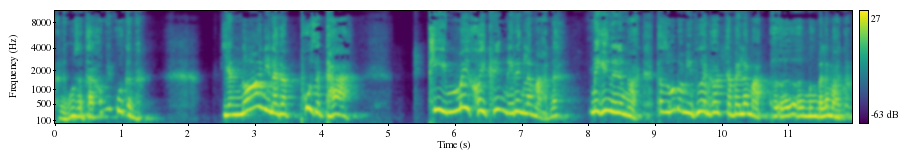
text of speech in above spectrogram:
อันนี้ผู้ศรัทธาเขาไม่พูดกันนะอย่างน้อยนี่นะครับ ผู้ศรัทธาที่ไม่ค่อยเคร่งในเรื่องละหมาดนะไม่เคร่งในเรื่องละหมาดถ้าสมมติว่ามีเพื่อนเขาจะไปละหมาดเออเออมึงไปละหมาดก่อน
